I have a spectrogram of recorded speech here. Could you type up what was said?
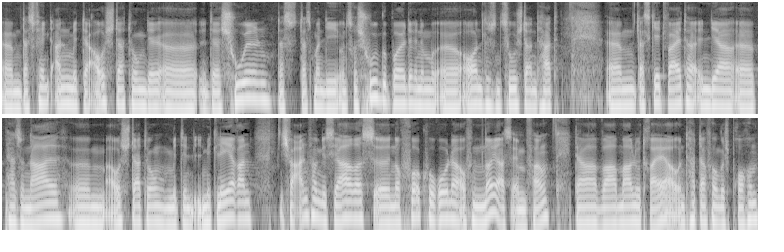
Ähm, das fängt an mit der Ausstattung der, äh, der Schulen, dass, dass man die unsere Schulgebäude in einem äh, ordentlichen Zustand hat. Ähm, das geht weiter in der äh, Personalausstattung ähm, mit, mit Lehrern. Ich war Anfang des Jahres, äh, noch vor Corona, auf einem Neujahrsempfang. Da war Malu Dreier und hat davon gesprochen,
